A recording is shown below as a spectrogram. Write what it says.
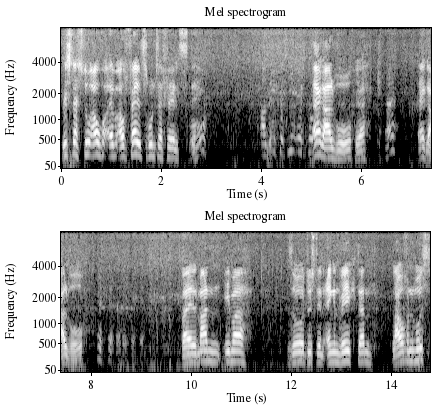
Nicht, dass du auch äh, auf Fels runterfällst. Wo? Also ist das hier irgendwo? Egal wo, ja. Hä? Egal wo. Weil man immer so durch den engen Weg dann laufen muss.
